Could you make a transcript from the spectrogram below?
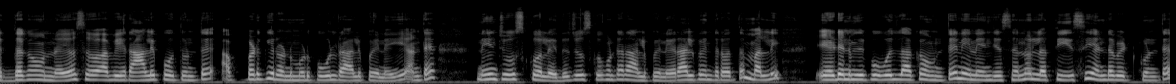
పెద్దగా ఉన్నాయో. సో అవి రాలిపోతుంటే అప్పటికి రెండు మూడు పువ్వులు రాలిపోయినాయి. అంటే నేను చూసుకోలేదు. చూసుకోకుండా రాలిపోయినాయి. రాలిపోయిన తర్వాత మళ్ళీ ఏడెనిమిది పువ్వుల దాకా ఉంటే నేను ఏం చేశాను? ఇలా తీసి ఎండబెట్టుకుంటే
